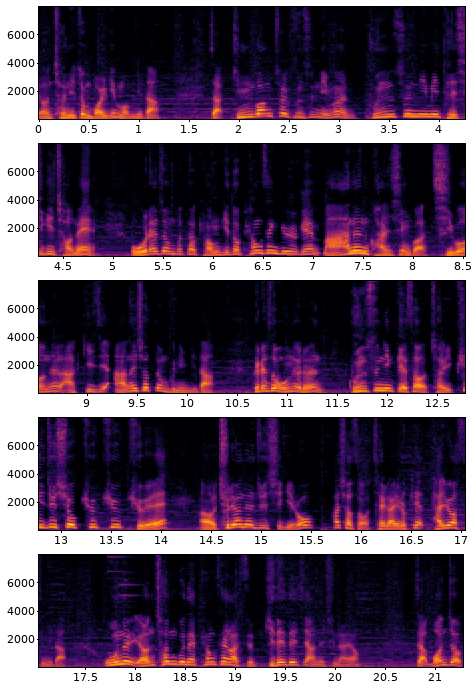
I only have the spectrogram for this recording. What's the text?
연천이 좀 멀긴 멉니다 자, 김광철 군수님은 군수님이 되시기 전에 오래전부터 경기도 평생교육에 많은 관심과 지원을 아끼지 않으셨던 분입니다. 그래서 오늘은 군수님께서 저희 퀴즈쇼 QQQ에 어, 출연해 주시기로 하셔서 제가 이렇게 달려왔습니다. 오늘 연천군의 평생학습 기대되지 않으시나요? 자, 먼저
